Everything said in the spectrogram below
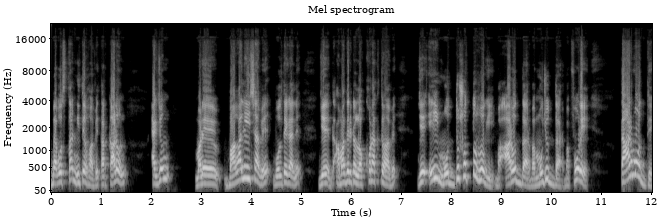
ব্যবস্থা নিতে হবে। তার কারণ একজন মানে বাঙালি হিসাবে বলতে গেলে যে আমাদের এটা লক্ষ্য রাখতে হবে যে এই মধ্যসত্ত্বভোগী বা আরতদার বা মজুদদার বা ফোরে তার মধ্যে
